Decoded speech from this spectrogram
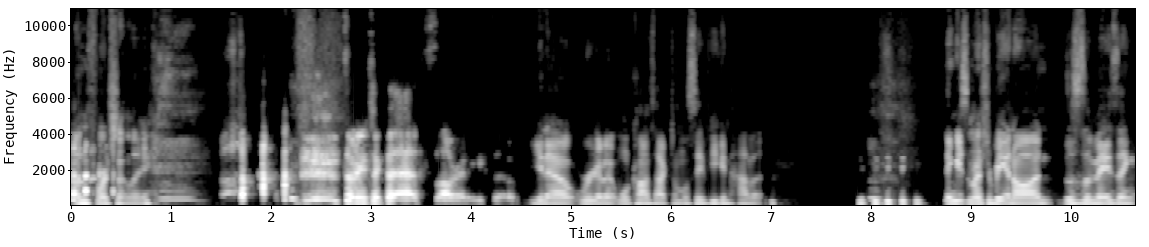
Unfortunately. Somebody took the S already, so you know, we're gonna we'll contact him. We'll see if he can have it. Thank you so much for being on. This is amazing.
